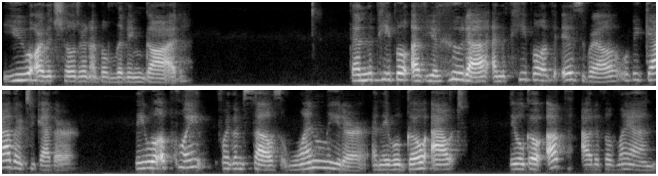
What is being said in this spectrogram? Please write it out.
"You are the children of the living God." Then the people of Yehuda and the people of Israel will be gathered together. They will appoint for themselves one leader, and they will go out, they will go up out of the land,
